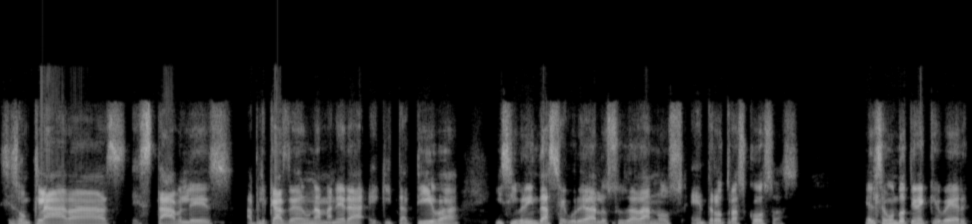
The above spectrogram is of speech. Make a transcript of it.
si son claras, estables, aplicadas de una manera equitativa y si brinda seguridad a los ciudadanos, entre otras cosas. El segundo tiene que ver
